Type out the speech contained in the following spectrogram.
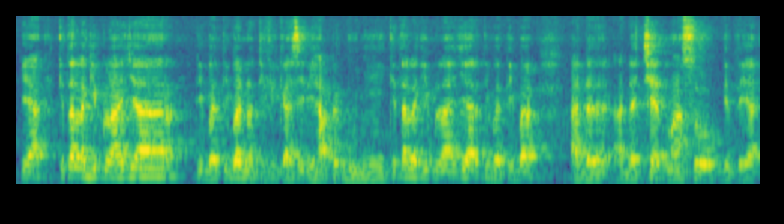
ya kita lagi belajar tiba-tiba notifikasi di HP bunyi. Kita lagi belajar tiba-tiba ada ada chat masuk gitu ya.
